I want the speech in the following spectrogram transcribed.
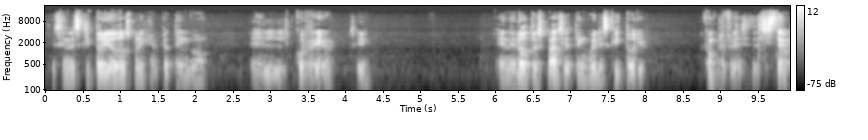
Entonces en el escritorio 2, por ejemplo, tengo el correo, ¿sí? En el otro espacio tengo el escritorio con preferencias del sistema.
